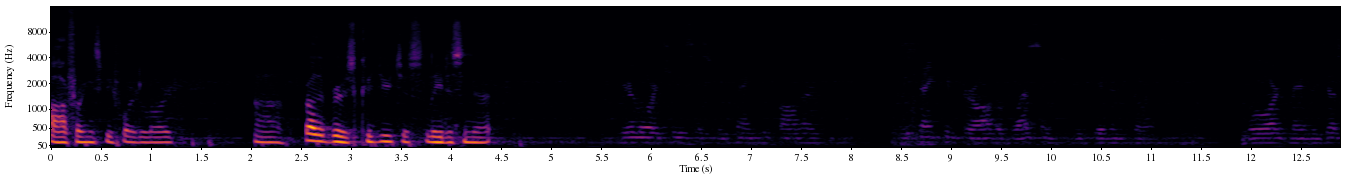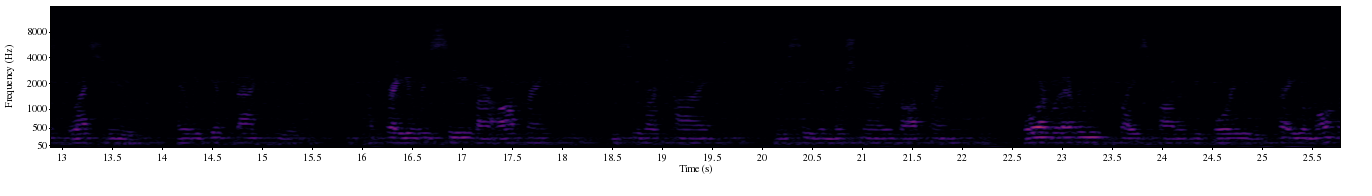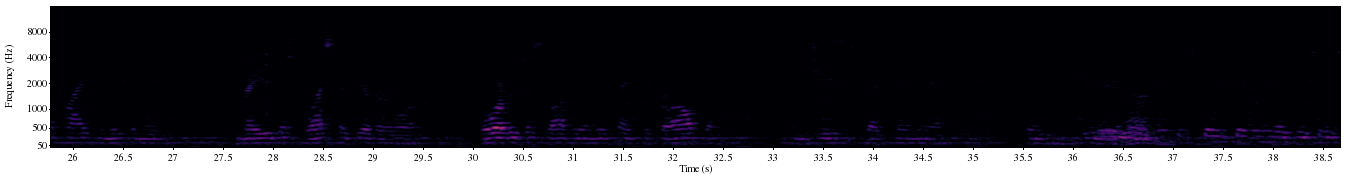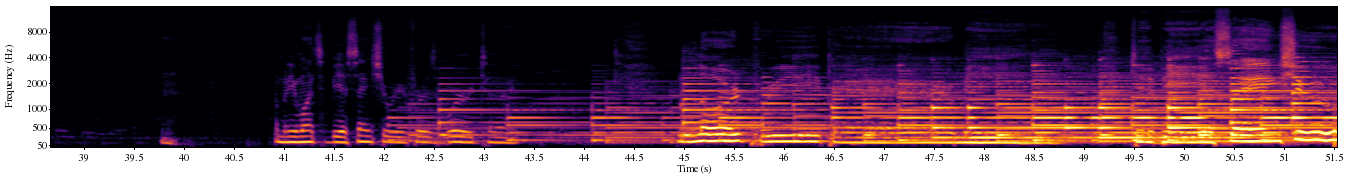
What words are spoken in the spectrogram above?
offerings before the Lord. Uh, Brother Bruce, could you just lead us in that? He wants to be a sanctuary for his word tonight. Lord, prepare me to be a sanctuary.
